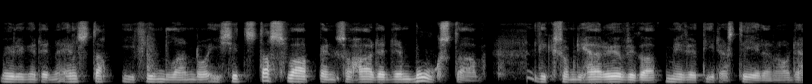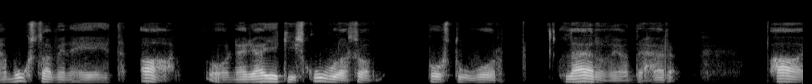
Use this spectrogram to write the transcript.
möjligen den äldsta i Finland och i sitt stadsvapen så har den en bokstav, liksom de här övriga medeltida städerna och den här bokstaven är ett A. Och när jag gick i skola så påstod vår lärare att det här A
